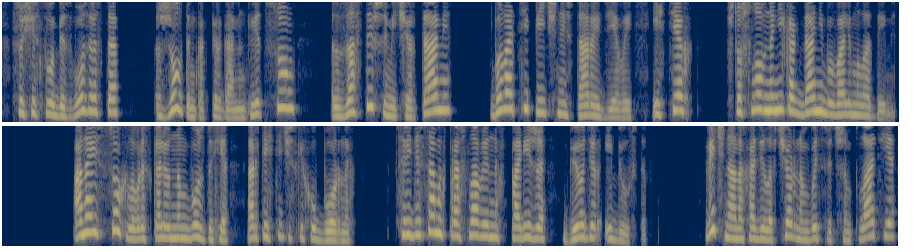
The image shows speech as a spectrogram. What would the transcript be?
— существо без возраста, с желтым, как пергамент, лицом, с застывшими чертами, была типичной старой девой, из тех, что словно никогда не бывали молодыми. Она иссохла в раскаленном воздухе артистических уборных, среди самых прославленных в Париже бедер и бюстов. Вечно она ходила в черном выцветшем платье,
